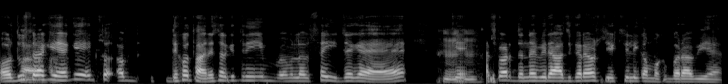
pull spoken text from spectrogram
और हाँ दूसरा हाँ क्या है कि एक तो अब देखो थानेसर कितनी मतलब सही जगह है हम्म कि हम्म। हर्षवर्धन ने विराज करा और शेख चिल्ली का मकबरा भी है।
